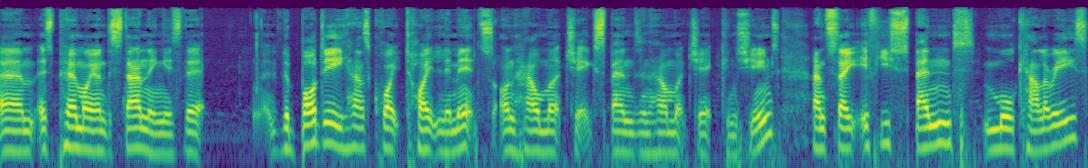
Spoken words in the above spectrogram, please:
um, as per my understanding, is that the body has quite tight limits on how much it expends and how much it consumes. And so, if you spend more calories,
